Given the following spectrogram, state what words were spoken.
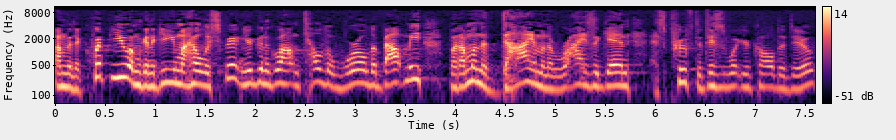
I'm going to equip you. I'm going to give you my Holy Spirit, and you're going to go out and tell the world about me. But I'm going to die. I'm going to rise again as proof that this is what you're called to do.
